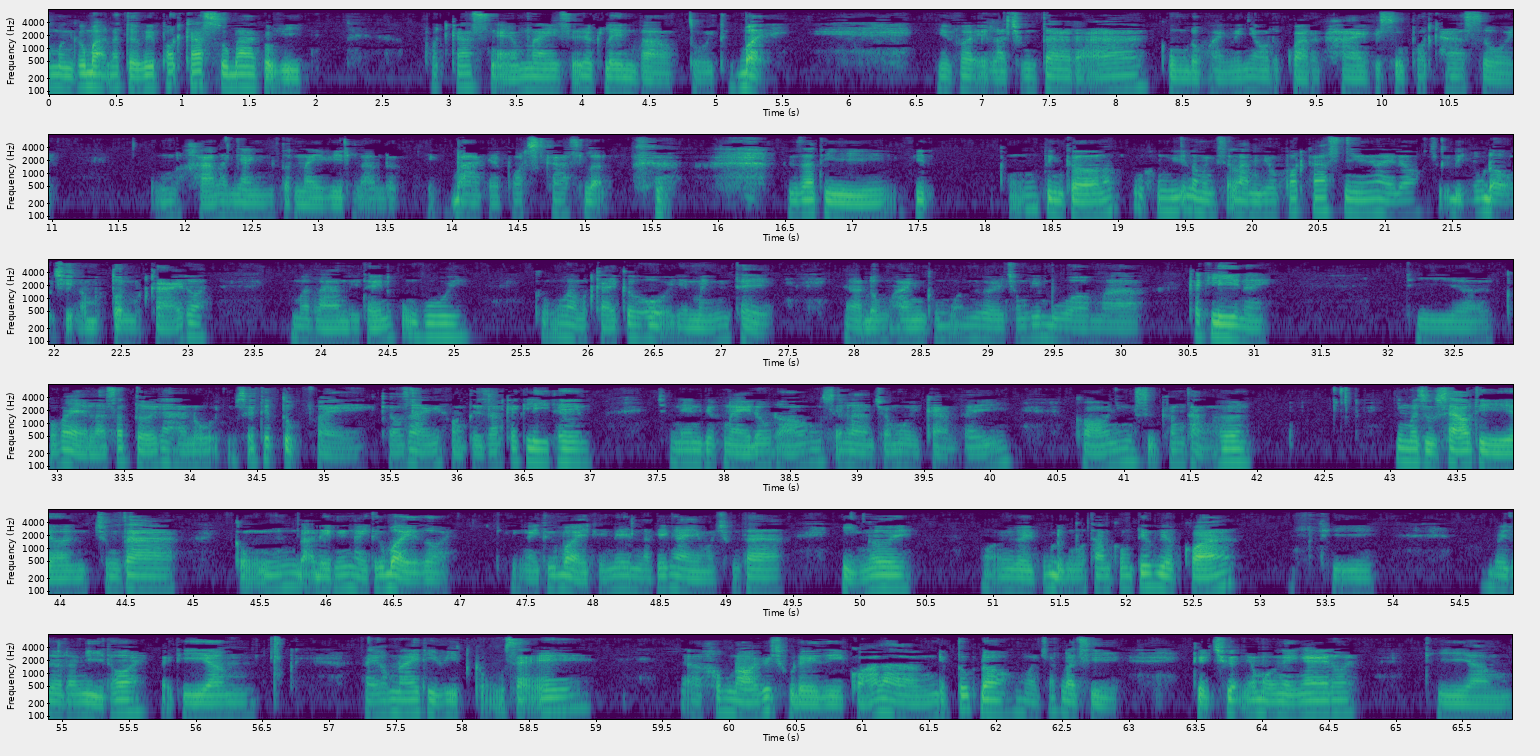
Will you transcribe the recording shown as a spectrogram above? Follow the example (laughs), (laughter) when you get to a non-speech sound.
Chào mừng các bạn đã tới với podcast số 3 của Vịt. Podcast ngày hôm nay sẽ được lên vào tối thứ bảy. Như vậy là chúng ta đã cùng đồng hành với nhau được qua được hai cái số podcast rồi. Cũng khá là nhanh, tuần này Vịt làm được những ba cái podcast lận. (laughs) Thực ra thì Vịt cũng tình cờ lắm, cũng không nghĩ là mình sẽ làm nhiều podcast như thế này đâu. Dự định lúc đầu chỉ là một tuần một cái thôi. mà làm thì thấy nó cũng vui, cũng là một cái cơ hội để mình có thể đồng hành cùng mọi người trong cái mùa mà cách ly này. Thì ờ, có vẻ là sắp tới là Hà Nội cũng sẽ tiếp tục phải kéo dài cái khoảng thời gian cách ly thêm. Cho nên việc này đâu đó cũng sẽ làm cho mọi người cảm thấy có những sự căng thẳng hơn. Nhưng mà dù sao thì ờ, chúng ta cũng đã đến cái ngày thứ bảy rồi. Thì ngày thứ bảy thì nên là cái ngày mà chúng ta nghỉ ngơi. Mọi người cũng đừng có tham công tiếc việc quá. Thì bây giờ là nghỉ thôi. Vậy thì um, ngày hôm nay thì Vịt cũng sẽ à, không nói cái chủ đề gì quá là nghiêm túc đâu mà chắc là chỉ kể chuyện cho mọi người nghe thôi. Thì um,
